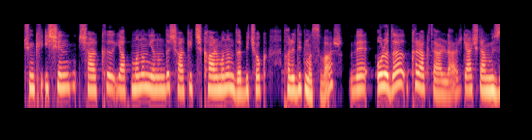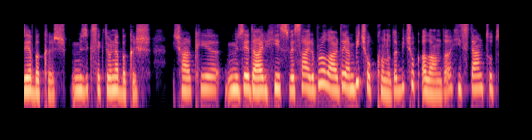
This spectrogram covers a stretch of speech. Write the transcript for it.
Çünkü işin şarkı yapmanın yanında şarkı çıkarmanın da birçok paradigması var ve orada karakterler, gerçekten müziğe bakış, müzik sektörüne bakış, şarkıyı, müziğe dair his vesaire buralarda yani birçok konuda, birçok alanda histen tut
